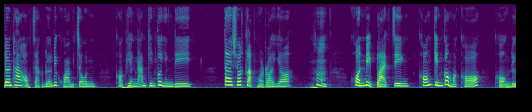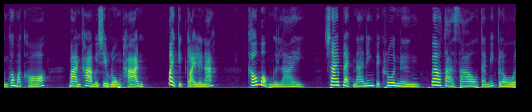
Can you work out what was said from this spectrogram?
เดินทางออกจากเรือนด้วยความจน อเพียงน้ำกินก็ยังดี แต่ชดกลับหัวร้อยเยาะฮึคนนี่แปลกจริง ของกินก็มาขอ ของดื่มก็มาขอ บ้านข้าไม่ใช่โรงทาน ไปไกลๆเลยนะ เขาโบกมือไล่ชายแปลกหน้านิ่งไปครู่หนึ่ง แววตาเศร้าแต่ไม่โกรธ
